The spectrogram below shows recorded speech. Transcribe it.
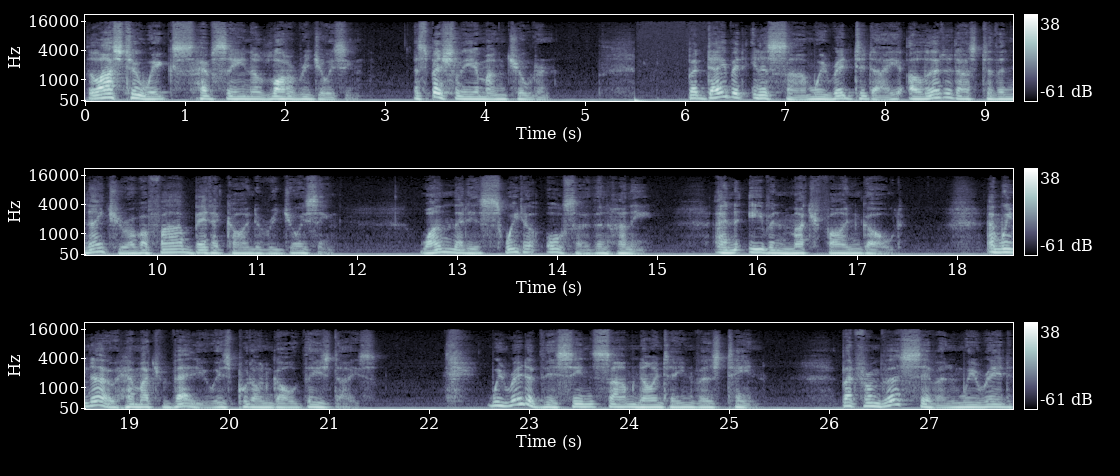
The last two weeks have seen a lot of rejoicing, especially among children. But David, in a psalm we read today, alerted us to the nature of a far better kind of rejoicing one that is sweeter also than honey, and even much fine gold. And we know how much value is put on gold these days. We read of this in Psalm 19 verse 10. But from verse 7 we read,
